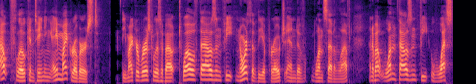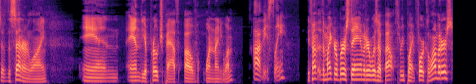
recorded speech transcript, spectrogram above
outflow containing a microburst. The microburst was about 12,000 feet north of the approach end of 17 left, and about 1,000 feet west of the center line, and and the approach path of 191. Obviously. They found that the microburst diameter was about 3.4 kilometers.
